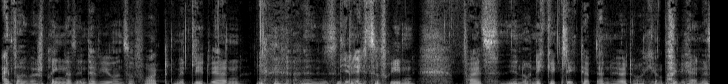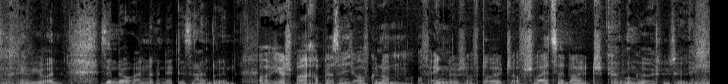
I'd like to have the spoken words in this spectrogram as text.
einfach überspringen, das Interview und sofort Mitglied werden. Dann sind wir recht zufrieden. Falls ihr noch nicht geklickt habt, dann hört euch aber gerne das Interview an. Sind auch andere nette Sachen drin. Auf welcher Sprache habt ihr das eigentlich aufgenommen? Auf Englisch, auf Deutsch, auf Schweizerdeutsch? Ungarisch natürlich.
